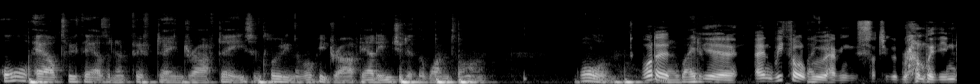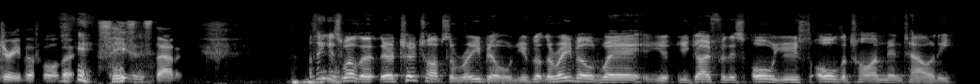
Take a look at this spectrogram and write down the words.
all our 2015 draftees, including the rookie draft, out injured at the one time. All of them. What a know, yeah, and we thought we were having such a good run with injury before the yeah. season started. I think as well that there are two types of rebuild. You've got the rebuild where you, you go for this all youth, all the time mentality,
